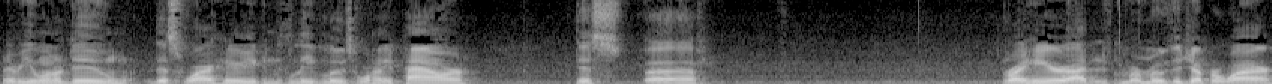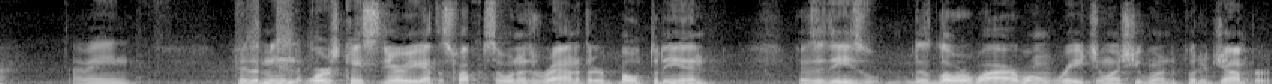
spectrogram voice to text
whatever you want to do. This wire here you can just leave loose, won't have any power. This uh, right here, I just remove the jumper wire. I mean, because I mean, in the worst case scenario, you got to swap the cylinders around if they're bolted in, because these this lower wire won't reach unless you wanted to put a jumper.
